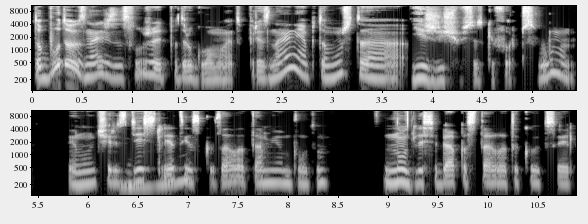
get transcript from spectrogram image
то буду, знаешь, заслуживать по-другому это признание, потому что есть же еще все-таки Forbes Woman, и ну, через 10 mm-hmm. лет я сказала, там я буду. Ну, для себя поставила такую цель.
